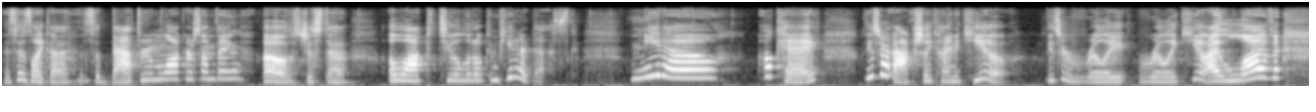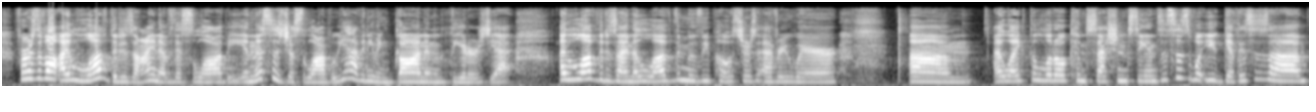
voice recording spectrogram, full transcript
This is like a this is a bathroom lock or something. Oh, it's just a a lock to a little computer desk. Neato. Okay, these are actually kind of cute. These are really, really cute. I love, first of all, I love the design of this lobby. And this is just the lobby. We haven't even gone in the theaters yet. I love the design. I love the movie posters everywhere. Um, I like the little concession stands. This is what you get. This is um,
